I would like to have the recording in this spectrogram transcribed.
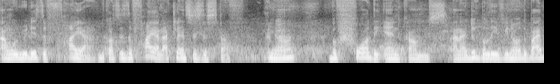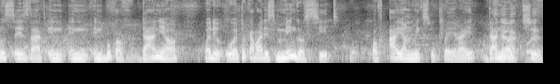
and will release the fire because it's the fire that cleanses the stuff. You know, before the end comes. And I do believe, you know, the Bible says that in in in the book of Daniel, when it, we talk about this mingle seed of iron mixed with clay, right? Daniel Exactly. two.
